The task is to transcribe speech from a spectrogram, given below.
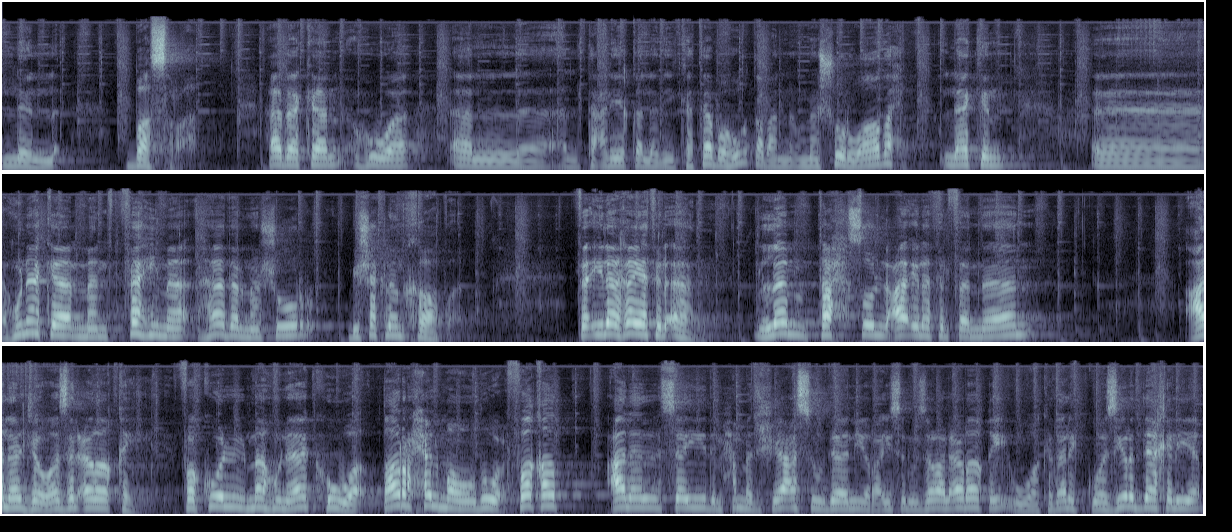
للبصرة. هذا كان هو التعليق الذي كتبه. طبعا منشور واضح لكن آه، هناك من فهم هذا المنشور بشكل خاطئ. فإلى غاية الآن لم تحصل عائلة الفنان على الجواز العراقي. فكل ما هناك هو طرح الموضوع فقط على السيد محمد الشياع السوداني رئيس الوزراء العراقي وكذلك وزير الداخلية.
